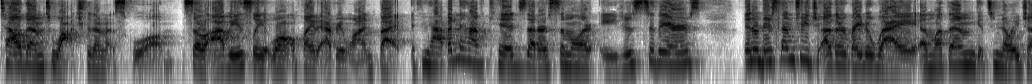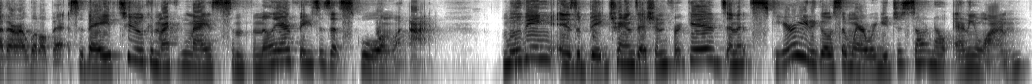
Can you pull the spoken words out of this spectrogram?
tell them to watch for them at school. So obviously it won't apply to everyone, but if you happen to have kids that are similar ages to theirs, introduce them to each other right away and let them get to know each other a little bit so they too can recognize some familiar faces at school and whatnot. Moving is a big transition for kids and it's scary to go somewhere where you just don't know anyone.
